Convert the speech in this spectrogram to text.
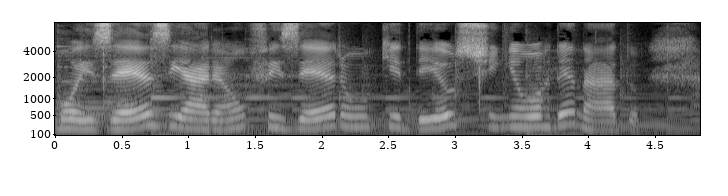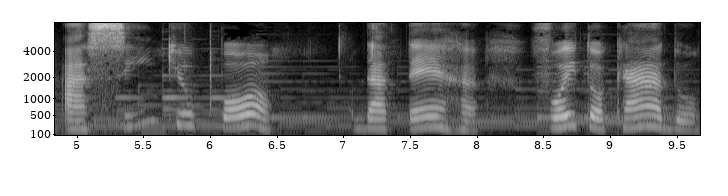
Moisés e Arão fizeram o que Deus tinha ordenado. Assim que o pó da terra foi tocado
